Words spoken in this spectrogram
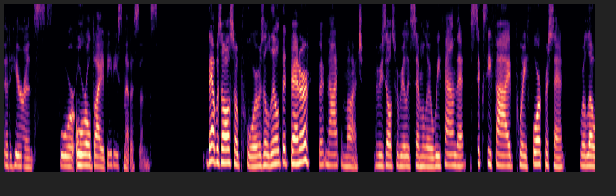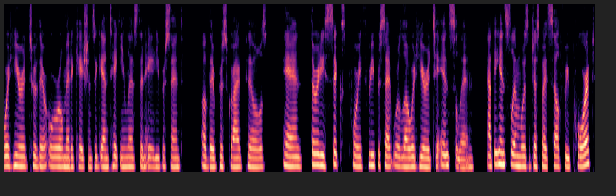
adherence for oral diabetes medicines? That was also poor. It was a little bit better, but not much. The results were really similar. We found that 65.4% were low adherent to their oral medications, again, taking less than 80% of their prescribed pills, and 36.3% were low adherent to insulin. Now, the insulin was just by self report,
